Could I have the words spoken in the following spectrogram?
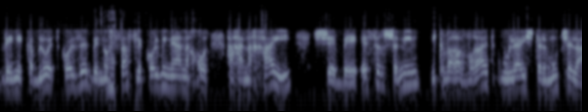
והם יקבלו את כל זה בנוסף לכל מיני הנחות. ההנחה היא שבעשר שנים היא כבר עברה את גמולי ההשתלמות שלה,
